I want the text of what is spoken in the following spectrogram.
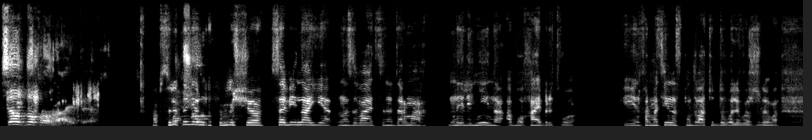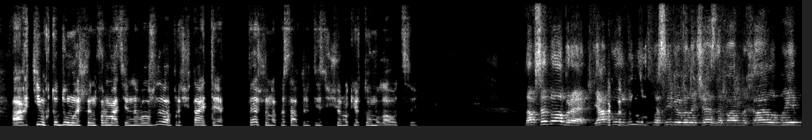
все одно програєте. Абсолютно вірно, тому що ця війна є, називається не дарма нелінійна або хайбрид war. І інформаційна складова тут доволі важлива. А тим, хто думає, що інформація не важлива, прочитайте те, що написав 3000 років тому Лао Цзи. На все добре. Дякую дуже. Спасибі величезне, пан Михайло. Ми е,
